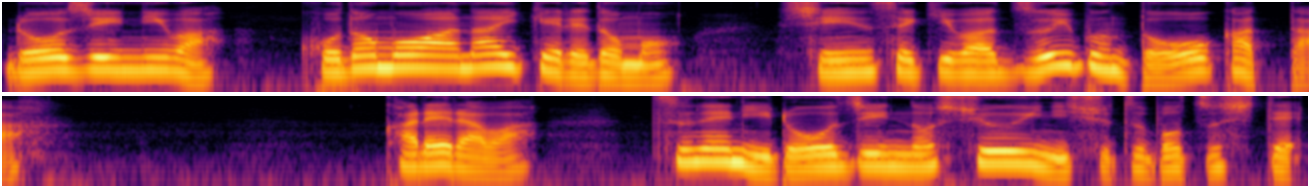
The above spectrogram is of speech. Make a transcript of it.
老人には子供はないけれども、親戚は随分と多かった。彼らは常に老人の周囲に出没して、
